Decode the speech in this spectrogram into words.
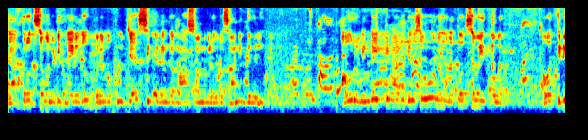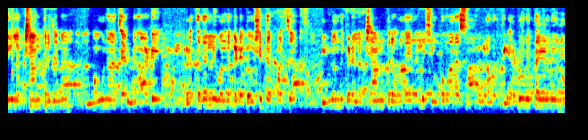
ಜಾತ್ರೋತ್ಸವ ನಡೀತಾ ಇರೋದು. ಪರಮ ಪೂಜ್ಯ ಸಿದ್ಧಗಂಗಾ ಮಹಾಸ್ವಾಮಿಗಳವರ ಸಾನ್ನಿಧ್ಯದಲ್ಲಿ. ಅವರು ಲಿಂಗೈಕ್ಯರಾದ ದಿವಸವೂ ನಮ್ಮ ರಥೋತ್ಸವ ಇತ್ತವತ್ತು ಅವತ್ತಿಡೀ ಲಕ್ಷಾಂತರ ಜನ ಮೌನಾಚರಣೆ ಮಾಡಿ ರಥದಲ್ಲಿ ಒಂದು ಕಡೆ ಗೌಶಿದ್ದ ಪಜ್ಜ, ಇನ್ನೊಂದು ಕಡೆ ಲಕ್ಷಾಂತರ ಹೃದಯದಲ್ಲಿ ಶಿವಕುಮಾರ ಸ್ವಾಮಿಗಳು ಅವತ್ತು ಎರಡೂ ರಥ ಹೇಳಿದೆವು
